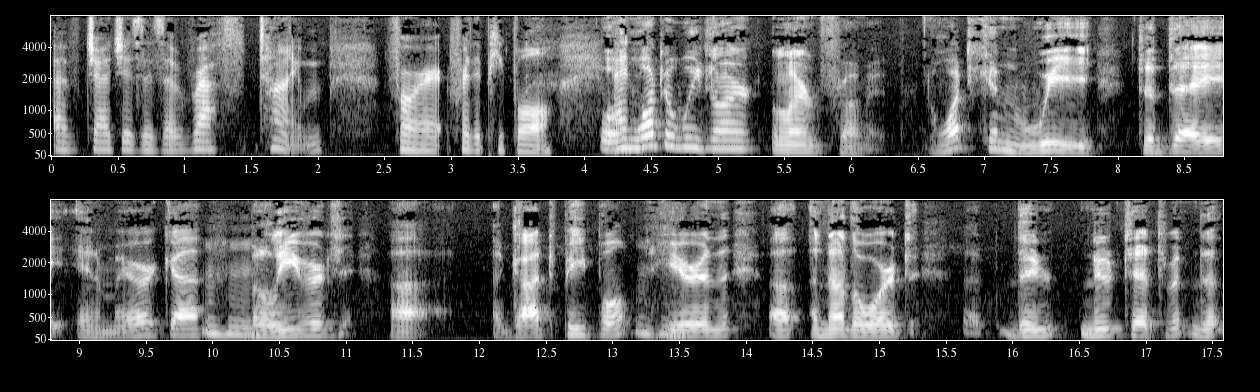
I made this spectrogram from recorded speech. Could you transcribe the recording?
of Judges is a rough time for for the people. Well, and what do we learn learn from it? What can we today in America, Mm-hmm. believers, uh, God's people Mm-hmm. here in, the, uh, in other words, uh, the New Testament, the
